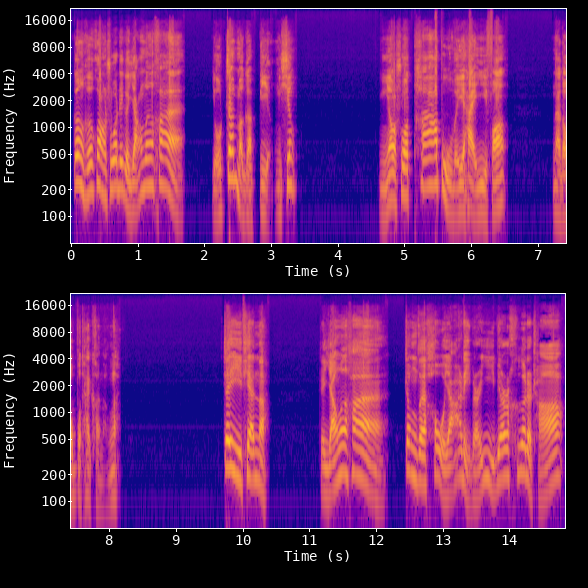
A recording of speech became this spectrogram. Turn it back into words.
更何况说这个杨文翰。有这么个秉性，你要说他不危害一方，那都不太可能啊。这一天呢，这杨文翰正在后衙里边一边喝着茶，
